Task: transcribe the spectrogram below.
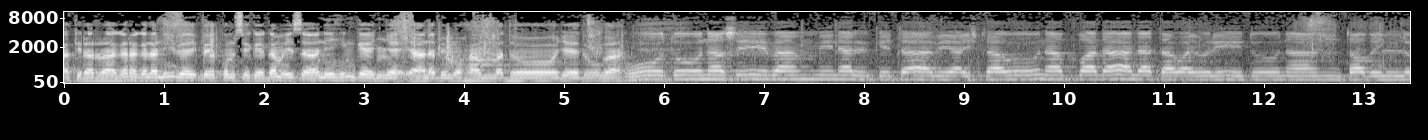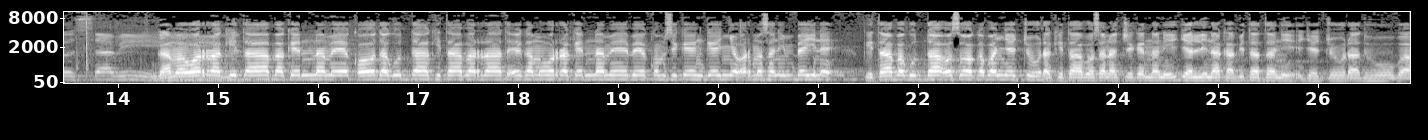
akirarraa garagalanii beekumsi kee gama isaanii hin geenye yaa nabi muhammadoo jee duuba أوتوا نصيبا من الكتاب يشترون الضلالة ويريدون أن تضلوا السبيل gama warra kitaaba kenname qooda guddaa kitaabarraa ta'e gama warra kenname beekumsi keen geenye orma san hin beeyne kitaaba guddaa osoo qaban jechuudha kitaaba san achi kennanii jallina ka bitatanii jechuudha duuba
